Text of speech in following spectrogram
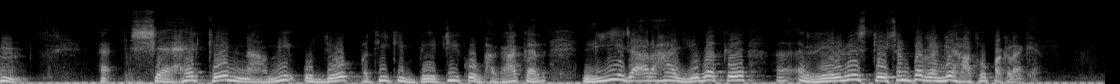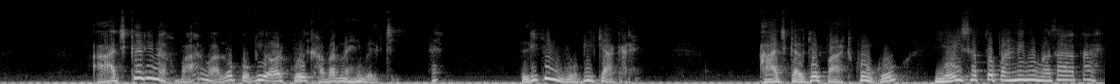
हम्म। शहर के नामी उद्योगपति की बेटी को भगाकर लिए जा रहा युवक रेलवे स्टेशन पर रंगे हाथों पकड़ा गया। आजकल इन अखबार वालों को भी और कोई खबर नहीं मिलती, है? लेकिन वो भी क्या करें? आजकल के पाठकों को यही सब तो पढ़ने में मज़ा आता है।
